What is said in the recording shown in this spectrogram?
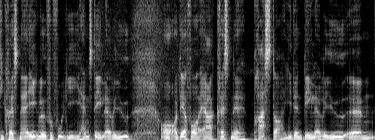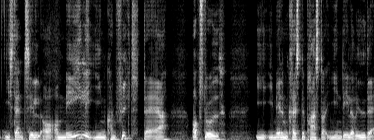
de kristne er ikke blevet forfulgt i, i hans del af riget, og, og derfor er kristne præster i den del af riget øh, i stand til at, at male i en konflikt, der er opstået i, imellem kristne præster i en del af riget, der,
